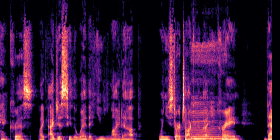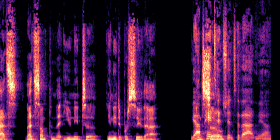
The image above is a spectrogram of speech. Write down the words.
Man, Chris, like I just see the way that you light up when you start talking mm. about Ukraine. That's that's something that you need to you need to pursue that. Yeah, and pay so, attention to that. Yeah.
